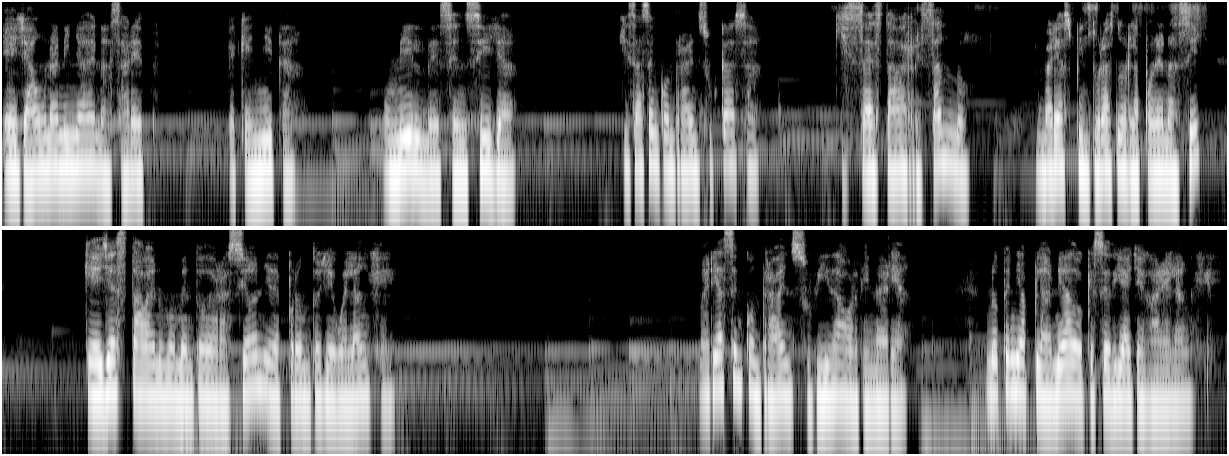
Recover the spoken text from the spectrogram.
Ella, una niña de Nazaret, pequeñita, humilde, sencilla. Quizás se encontraba en su casa, quizá estaba rezando. En varias pinturas nos la ponen así, que ella estaba en un momento de oración y de pronto llegó el ángel. María se encontraba en su vida ordinaria. No tenía planeado que ese día llegara el ángel.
